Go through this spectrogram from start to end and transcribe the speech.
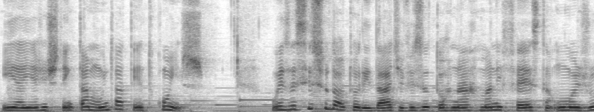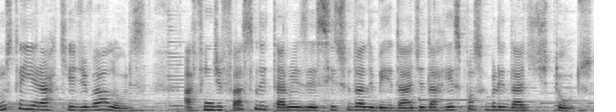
e aí a gente tem que estar muito atento com isso. O exercício da autoridade visa tornar manifesta uma justa hierarquia de valores, a fim de facilitar o exercício da liberdade e da responsabilidade de todos,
